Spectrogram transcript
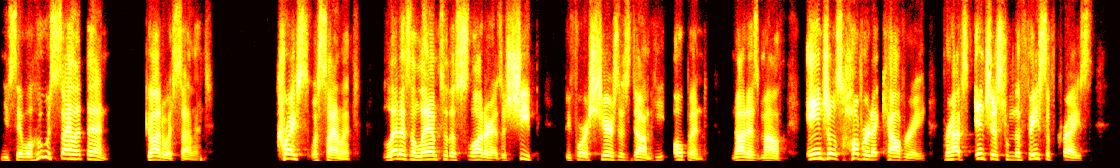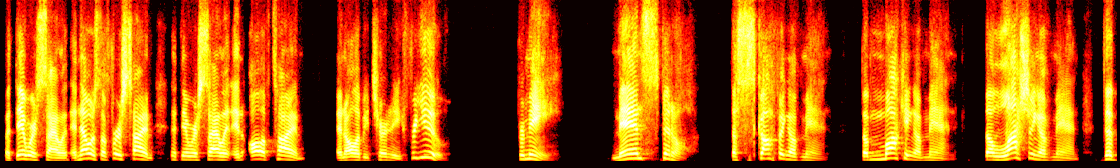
You say, well, who was silent then? God was silent. Christ was silent, led as a lamb to the slaughter, as a sheep before shears his dumb. He opened not his mouth. Angels hovered at Calvary, perhaps inches from the face of Christ, but they were silent. And that was the first time that they were silent in all of time and all of eternity. For you, for me, man's spittle, the scoffing of man, the mocking of man, the lashing of man, the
